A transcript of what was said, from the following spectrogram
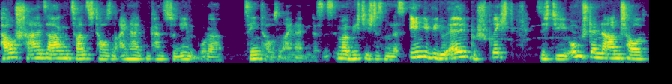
pauschal sagen, 20.000 Einheiten kannst du nehmen oder 10.000 Einheiten. Das ist immer wichtig, dass man das individuell bespricht, sich die Umstände anschaut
